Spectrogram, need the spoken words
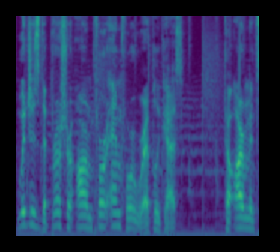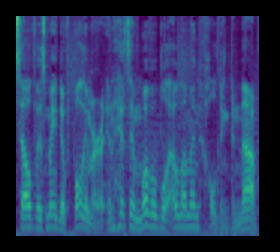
which is the pressure arm for M4 replicas. The arm itself is made of polymer and has a movable element holding the knob,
